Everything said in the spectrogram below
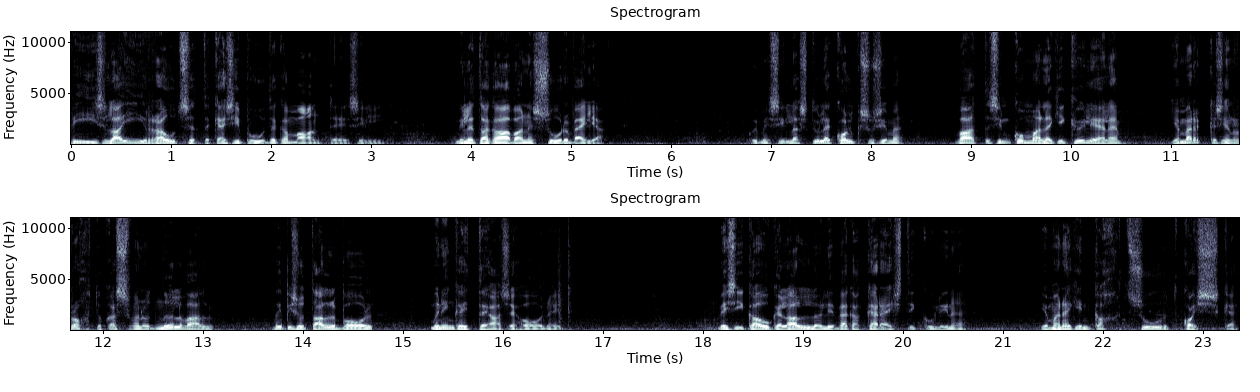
viis lai raudsete käsipuudega maanteesild, mille taga avanes suur väljak. kui me sillast üle kolksusime, vaatasin kummalegi küljele ja märkasin rohtu kasvanud nõlval või pisut allpool mõningaid tehasehooneid. vesi kaugel all oli väga kärestikuline ja ma nägin kaht suurt koske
